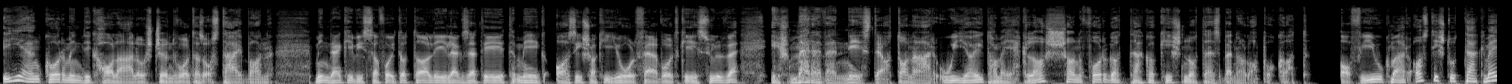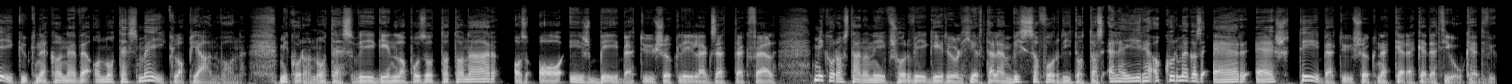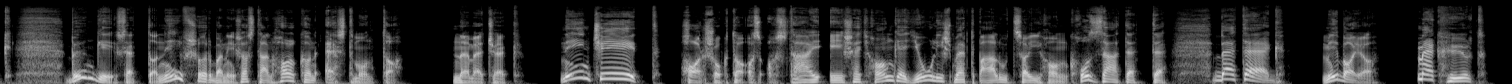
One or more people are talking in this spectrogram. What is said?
Ilyenkor mindig halálos csönd volt az osztályban. Mindenki visszafolytotta a lélegzetét, még az is, aki jól fel volt készülve, és mereven nézte a tanár ujjait, amelyek lassan forgatták a kis noteszben a lapokat. A fiúk már azt is tudták, melyiküknek a neve a notesz melyik lapján van. Mikor a notesz végén lapozott a tanár, az A és B betűsök lélegzettek fel. Mikor aztán a névsor végéről hirtelen visszafordított az elejére, akkor meg az R, S, T betűsöknek kerekedett jókedvük. Böngészett a névsorban, és aztán halkan ezt mondta. Nemecsek. Nincs itt! harsogta az osztály, és egy hang, egy jól ismert pál utcai hang hozzátette. Beteg! Mi baja? Meghűlt.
